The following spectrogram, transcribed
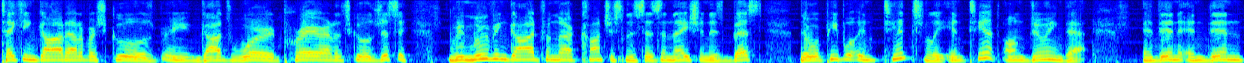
Taking God out of our schools, bringing God's word, prayer out of the schools, just removing God from our consciousness as a nation is best. There were people intentionally intent on doing that and then and then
